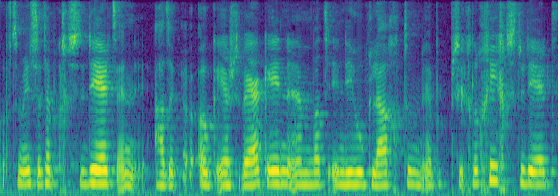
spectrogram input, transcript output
of tenminste dat heb ik gestudeerd. En had ik ook eerst werk in, wat in die hoek lag. Toen heb ik psychologie gestudeerd.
